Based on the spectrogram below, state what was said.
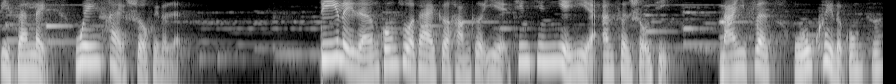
第三类，危害社会的人。第一类人工作在各行各业，兢兢业业，安分守己，拿一份无愧的工资；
